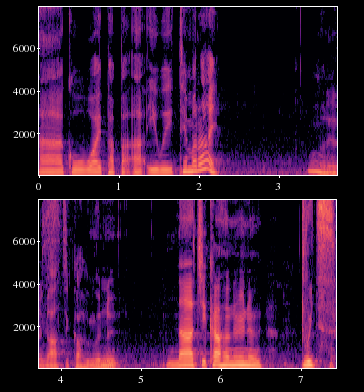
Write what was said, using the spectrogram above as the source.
uh, ko Waipapa a iwi te marae. No reira Ngāti Kahungunu. Ngāti Kahungunu, dwits.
